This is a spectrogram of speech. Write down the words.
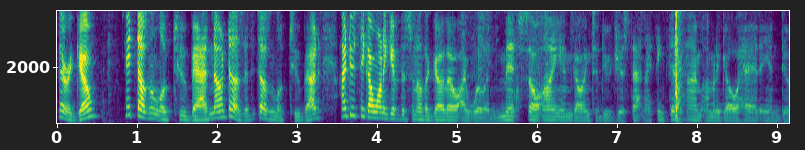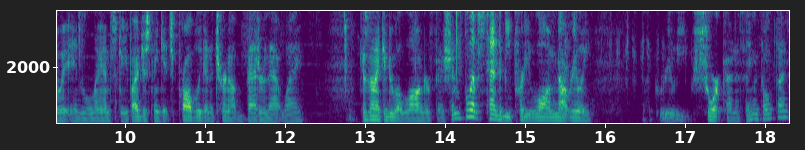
There we go. It doesn't look too bad now, does it? It doesn't look too bad. I do think I want to give this another go, though, I will admit, so I am going to do just that. And I think this time I'm going to go ahead and do it in landscape. I just think it's probably going to turn out better that way because then I can do a longer fish. And blimps tend to be pretty long, not really like really short kind of thing, don't they?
